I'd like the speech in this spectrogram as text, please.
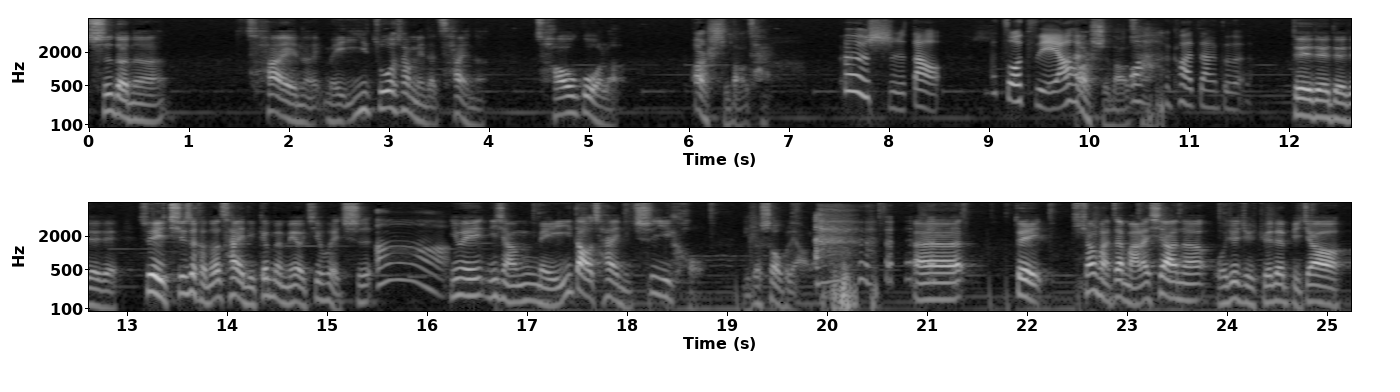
吃的呢，菜呢每一桌上面的菜呢，超过了二十道菜，二十道，桌子也要二十道哇，很夸张，真的。对对对对对，所以其实很多菜你根本没有机会吃。哦，哦，因为你想每一道菜你吃一口你都受不了了。呃，对，相反在马来西亚呢，我就觉觉得比较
